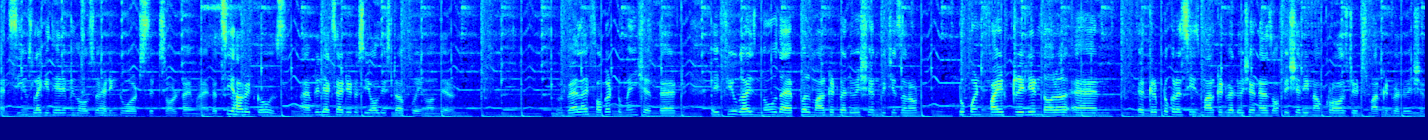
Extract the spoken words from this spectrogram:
And seems like ethereum is also heading towards its all-time high. Let's see how it goes. I'm really excited to see all this stuff going on there. Well i forgot to mention that if you guys know the apple market valuation which is around 2.5 trillion dollar and cryptocurrencies market valuation has officially now crossed its market valuation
